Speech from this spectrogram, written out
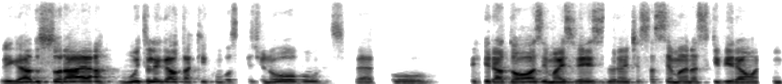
Obrigado, Soraya. Muito legal estar aqui com vocês de novo. Espero repetir a dose mais vezes durante essas semanas que virão em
